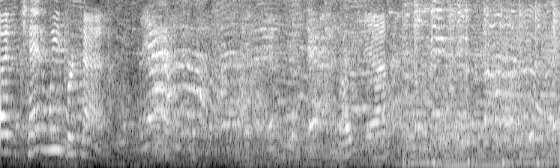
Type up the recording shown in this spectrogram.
But can we pretend? Be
